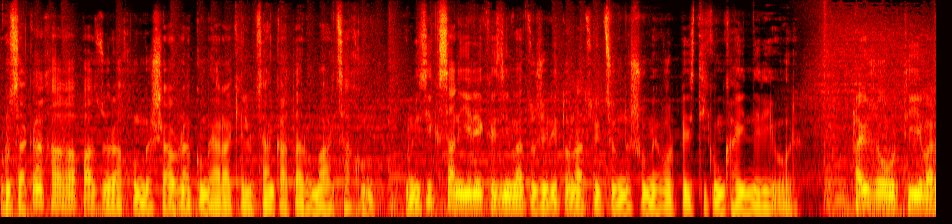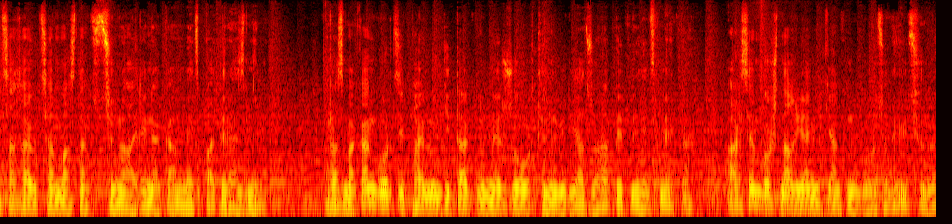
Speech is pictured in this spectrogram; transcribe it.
Ռուսական խաղապահ զորախումբը շարունակում է առաքելության կատարումը Արցախում։ Հունիսի 23-ը զինված ուժերի տոնացույցում նշում է որպես թիկունքայինների օր։ Հայ ժողովրդի եւ Արցախայության մասնակցությունը հայրենական մեծ պատերազմին։ Ռազմական գործի փայլուն գիտակն ու մեր ժողովրդի նվիրյալ զորապետներից մեկը։ Արսեն Բոշնաղյանի կյանքն ու գործունեությունը։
